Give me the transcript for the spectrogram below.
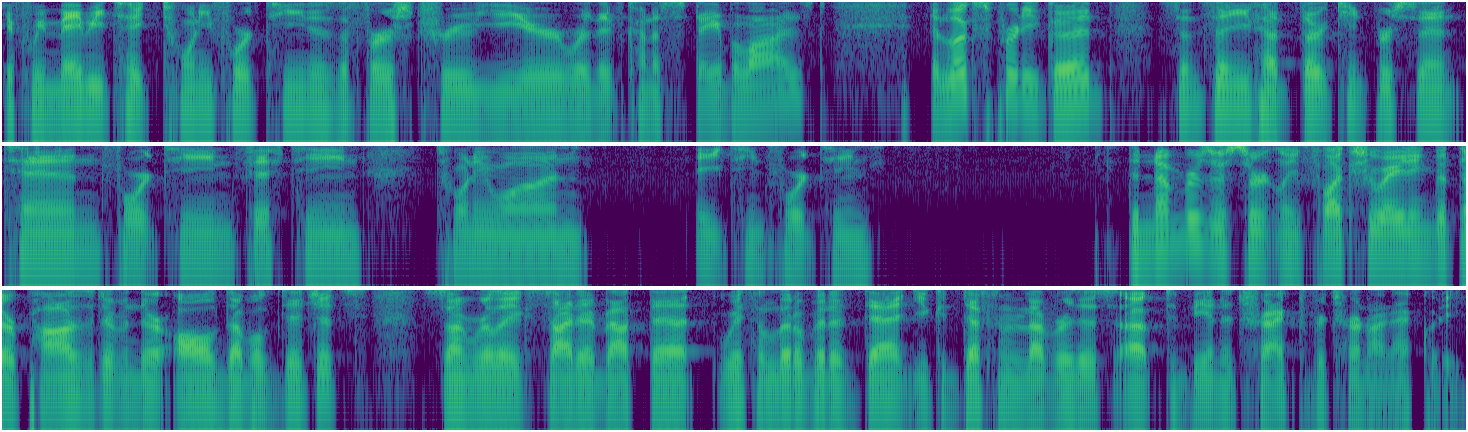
if we maybe take 2014 as the first true year where they've kind of stabilized, it looks pretty good. Since then, you've had 13%, 10, 14, 15, 21, 18, 14. The numbers are certainly fluctuating, but they're positive and they're all double digits. So I'm really excited about that. With a little bit of debt, you could definitely lever this up to be an attractive return on equity,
